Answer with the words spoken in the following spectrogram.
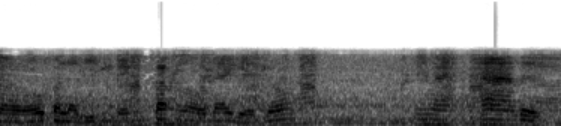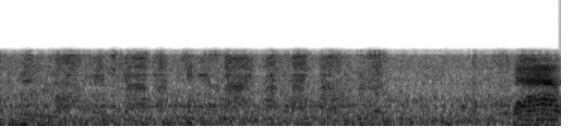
เราเอาปลาดินเล้งฟังเราได้เด็ดแล้วใช่ไหมห้าเลยสาม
